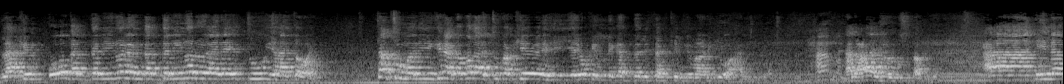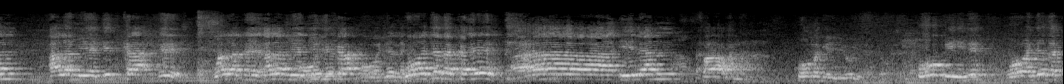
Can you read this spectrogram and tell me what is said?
لكن هو قد دليلو لن قد دليلو يا ليتو يا هاي توي. تاتو مالين كده قبل يتوكا كيف هي يوك اللي قد دليل تنكني ماركي واحد. العائل المستقبل. عائلا ألم يجدك إيه؟ ولا إيه؟ ألم يجدك ووجدك. إيه؟ عائلا فأغنى كوما جيوي كوجين ووجدك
